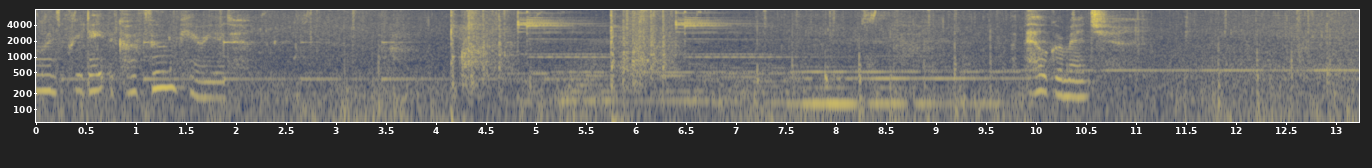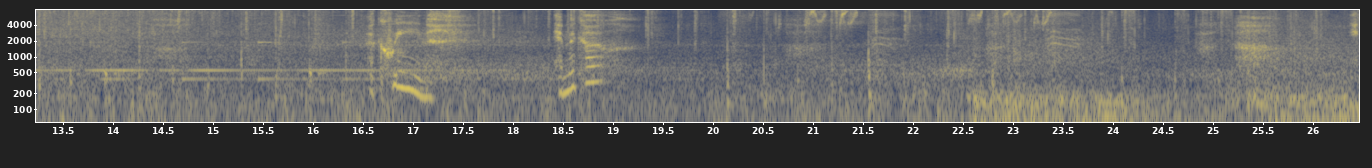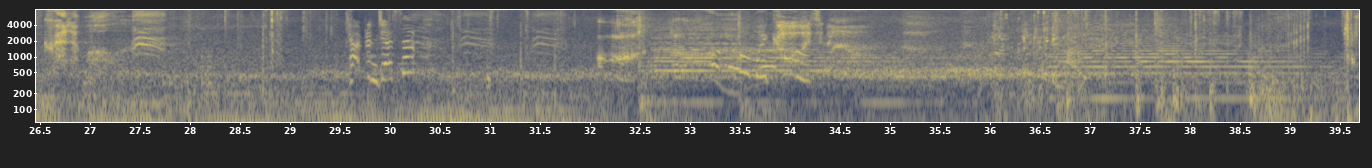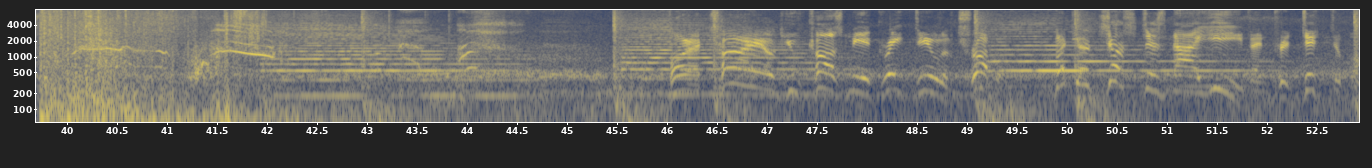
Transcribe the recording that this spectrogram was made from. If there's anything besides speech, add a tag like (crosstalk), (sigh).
Ruins predate the Kofun period. A pilgrimage. A queen. Himiko? A great deal of trouble. But you're just as naive and predictable.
